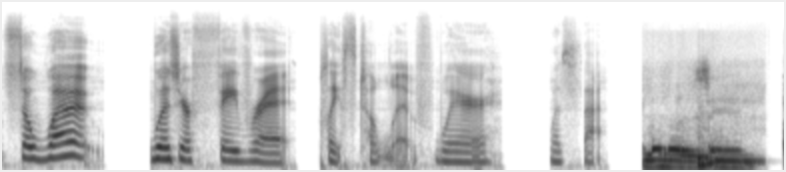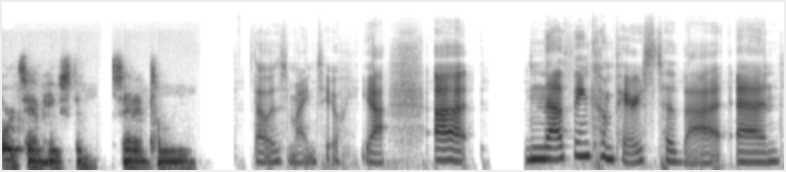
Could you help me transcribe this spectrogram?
so what was your favorite place to live? Where was that Was in Fort Sam Houston, San Antonio. that was mine too yeah uh nothing compares to that and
